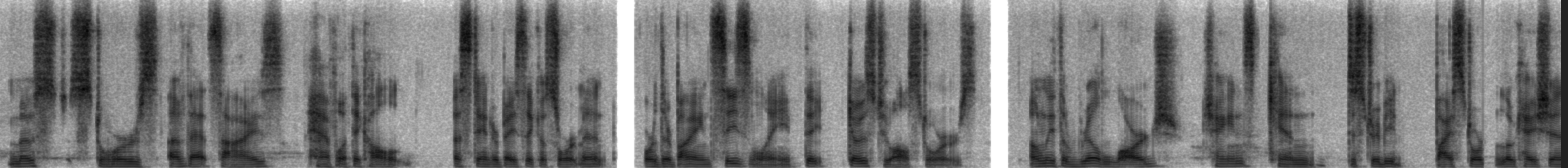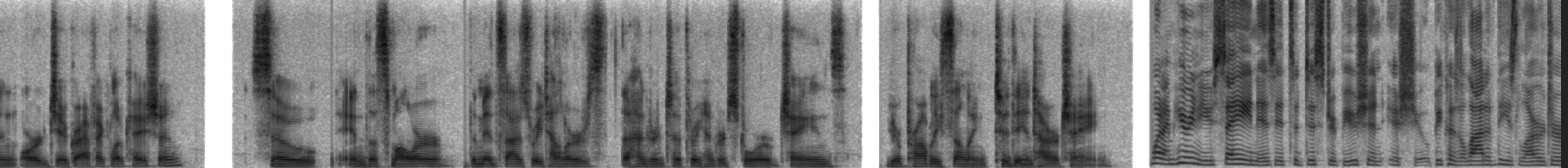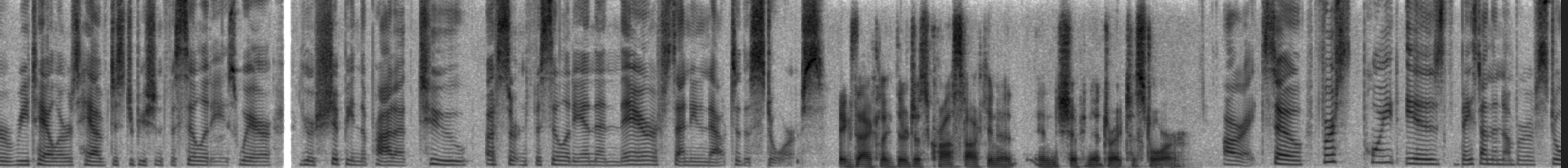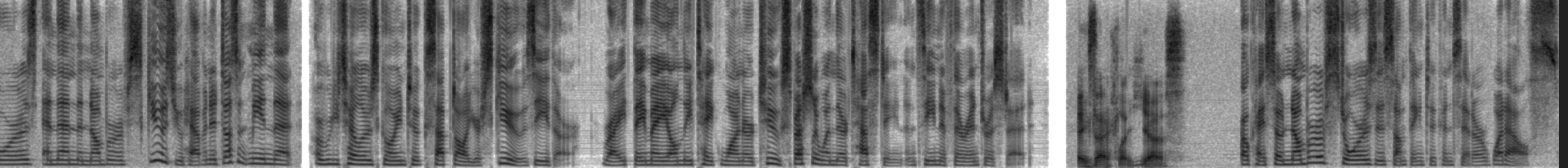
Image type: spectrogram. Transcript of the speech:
Most stores of that size have what they call a standard basic assortment, or they're buying seasonally that goes to all stores. Only the real large chains can distribute by store location or geographic location. So, in the smaller, the mid sized retailers, the 100 to 300 store chains, you're probably selling to the entire chain. What I'm hearing you saying is it's a distribution issue because a lot of these larger retailers have distribution facilities where you're shipping the product to a certain facility and then they're sending it out to the stores. Exactly. They're just cross stocking it and shipping it direct to store. All right. So, first point is based on the number of stores and then the number of SKUs you have. And it doesn't mean that a retailer is going to accept all your SKUs either, right? They may only take one or two, especially when they're testing and seeing if they're interested. Exactly. Yes. Okay. So, number of stores is something to consider. What else?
